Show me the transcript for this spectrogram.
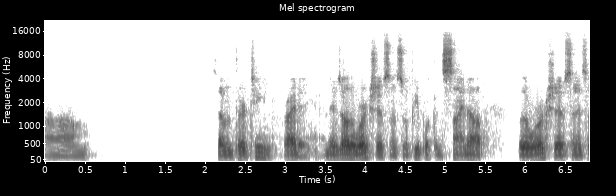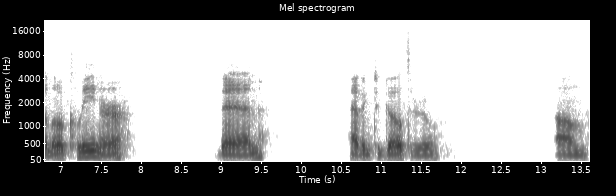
Um, 713, Friday. And there's other the work shifts. And so people can sign up for the work shifts. And it's a little cleaner than having to go through um,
